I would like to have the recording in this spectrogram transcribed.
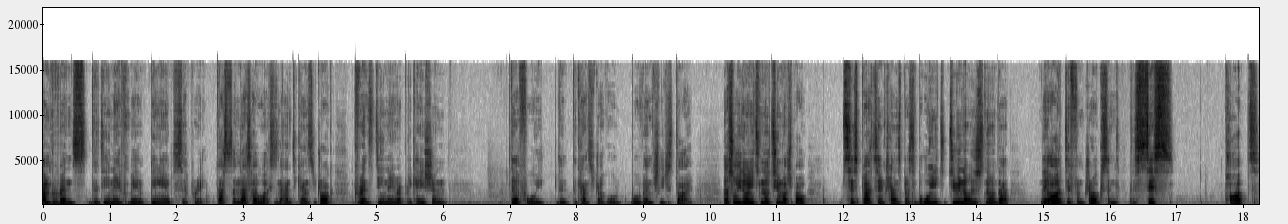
and prevents the DNA from being able to separate. That's and that's how it works as an anti-cancer drug. Prevents DNA replication therefore the, the cancer drug will, will eventually just die. That's all. You don't need to know too much about cisplatin and transplatin, but all you need to do now is just know that there are different drugs and the cis part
